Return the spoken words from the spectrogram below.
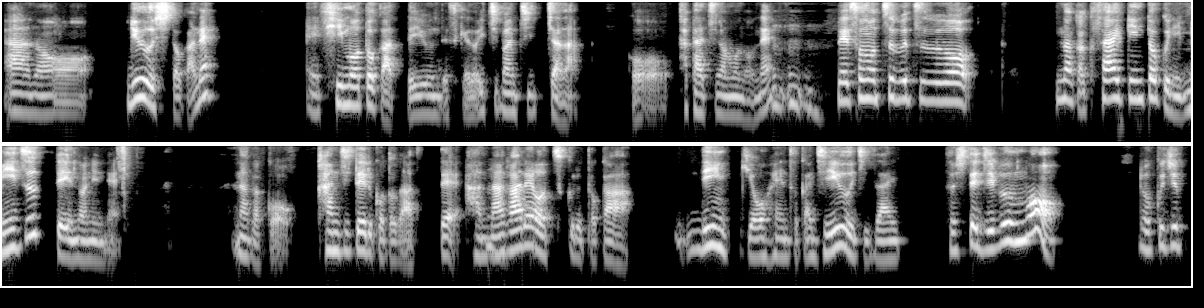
あの、粒子とかね、え紐とかって言うんですけど、一番ちっちゃな、こう、形のものね。うんうんうんで、そのつぶつぶを、なんか最近特に水っていうのにね、なんかこう、感じていることがあって、流れを作るとか、臨機応変とか自由自在。そして自分も60%、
